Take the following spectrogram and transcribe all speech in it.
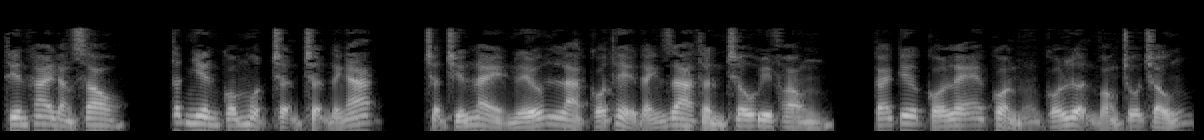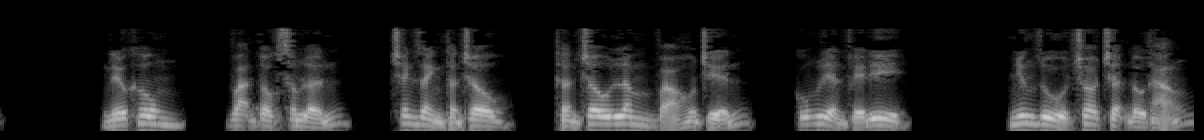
Thiên khai đằng sau, tất nhiên có một trận trận đánh ác, trận chiến này nếu là có thể đánh ra thần châu uy phong, cái kia có lẽ còn có lượn vòng chỗ trống. Nếu không, vạn tộc xâm lấn, tranh giành thần châu thần châu lâm vào hỗn chiến, cũng liền phế đi. Nhưng dù cho trận đầu thắng,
